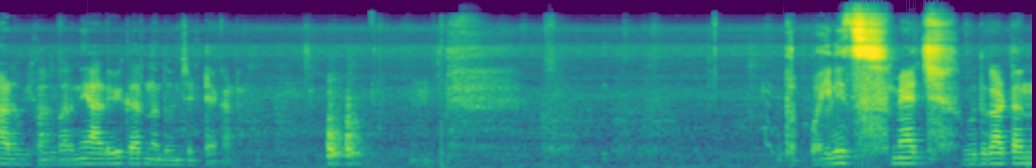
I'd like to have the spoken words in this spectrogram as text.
आडवी कर. बरणी आडवी कर ना दोन चिट्ट्या काढ. तर पहिलीच मॅच उद्घाटन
